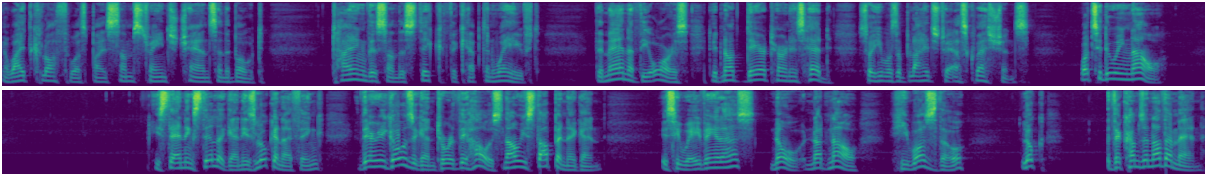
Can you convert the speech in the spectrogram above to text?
A white cloth was by some strange chance in the boat. Tying this on the stick, the captain waved. The man at the oars did not dare turn his head, so he was obliged to ask questions. What's he doing now? He's standing still again. He's looking, I think. There he goes again toward the house. Now he's stopping again. Is he waving at us? No, not now. He was, though. Look, there comes another man.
